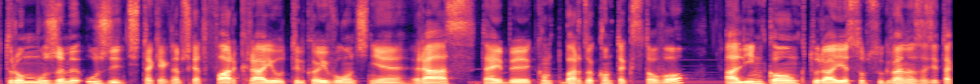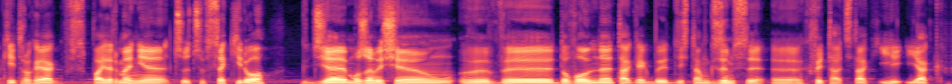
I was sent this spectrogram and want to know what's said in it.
którą możemy użyć, tak jak na przykład w Far Cry'u, tylko i wyłącznie raz, tak jakby bardzo kontekstowo, a linką, która jest obsługiwana na zasadzie takiej trochę jak w Spider-Manie czy, czy w Sekiro, gdzie możemy się w, w dowolne, tak jakby gdzieś tam gzymsy e, chwytać, tak? I, jak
